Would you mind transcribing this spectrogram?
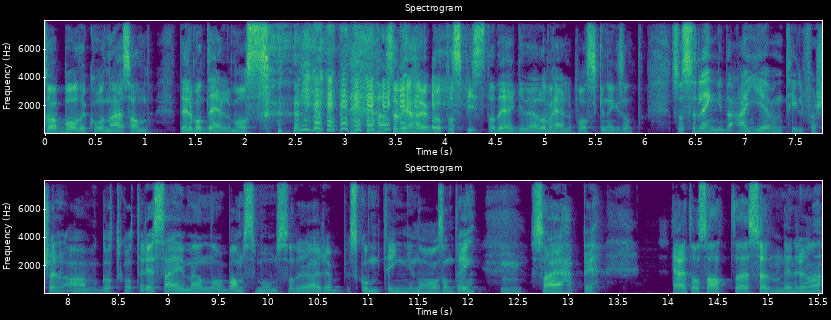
Så både kone og jeg sånn Dere må dele med oss. så vi har jo gått og spist av det egget gjennom hele påsken. ikke sant? Så så lenge det er jevn tilførsel av godt godteri, Seimen og bamsemums og de der skumtingene og sånne ting, så er jeg happy. Jeg vet også at eh, sønnen din, Rune,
